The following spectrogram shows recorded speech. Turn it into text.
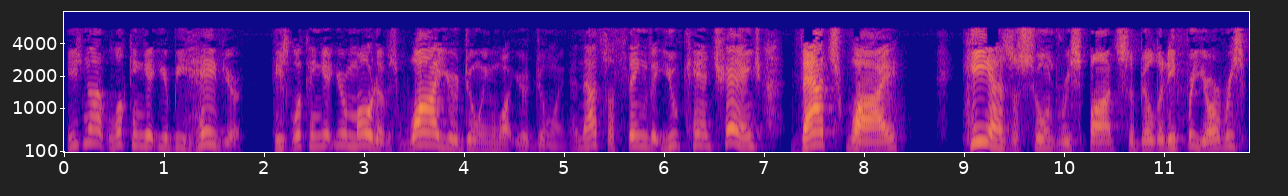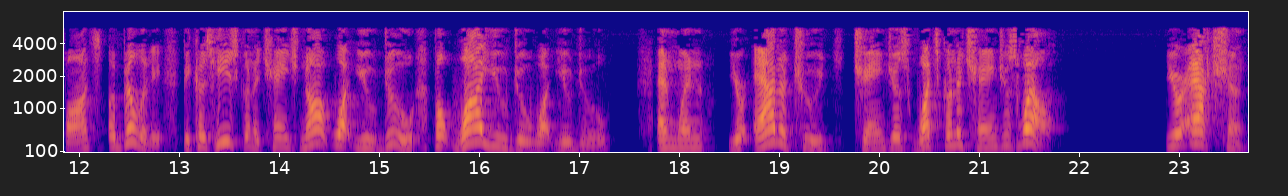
He's not looking at your behavior. He's looking at your motives, why you're doing what you're doing. And that's a thing that you can't change. That's why he has assumed responsibility for your responsibility because He's going to change not what you do, but why you do what you do. And when your attitude changes, what's going to change as well? Your actions.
